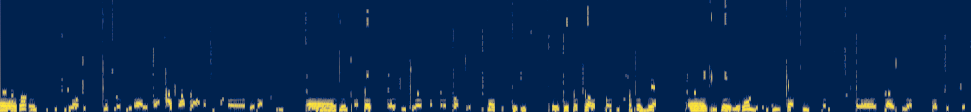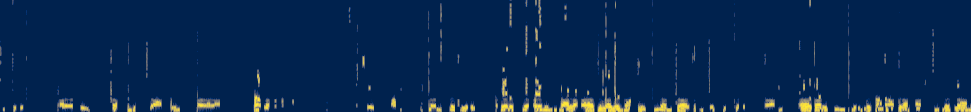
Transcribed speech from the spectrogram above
Dans le film, le pendant de la fin du deuxième,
